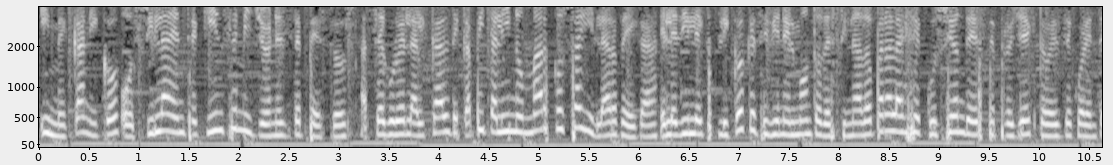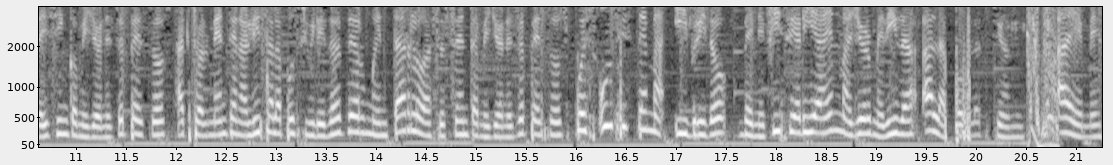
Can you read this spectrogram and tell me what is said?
y mecánico oscila entre 15 millones de pesos, aseguró el alcalde capitalino Marcos Aguilar Vega. El edil explicó que si bien el monto destinado para la ejecución de este proyecto es de 45 millones de pesos, actualmente analiza la posibilidad de aumentarlo a 60 millones de pesos, pues un sistema híbrido beneficiaría en mayor medida a la población. AM.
